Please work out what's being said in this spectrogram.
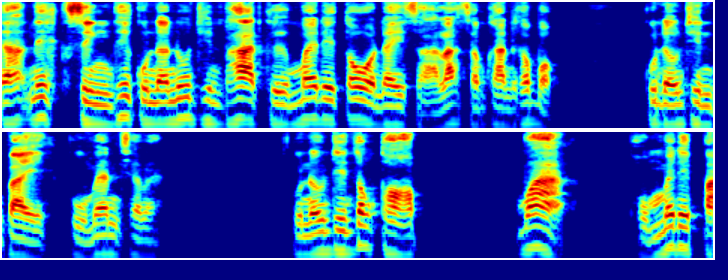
นะนี่สิ่งที่คุณอนุทินพลาดคือไม่ได้โต้ในสาระสำคัญเขาบอก คุณอนุทินไปผูแม่นใช่ไหมคุณอนุทินต้องตอบว่าผมไม่ได้ไป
